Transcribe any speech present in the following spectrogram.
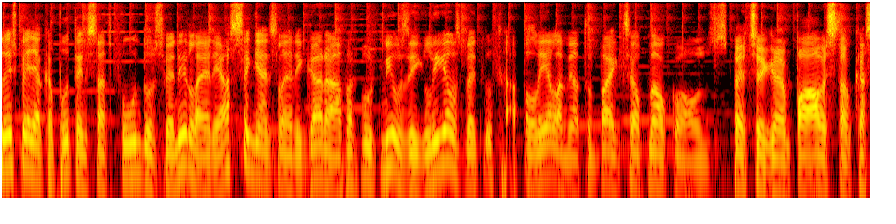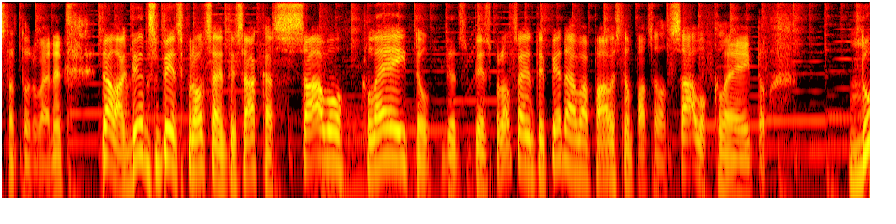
Nu, es pieļauju, ka Putins tāds pundurs vien ir, lai arī asiņains, lai arī garā var būt milzīgi liels, bet nu, tā pa lielam jau tur baigi celt nav ko un spēcīgajam pāvestam, kas tad tur vai ne. Tālāk, 25% saka savu kleitu, 25% piedāvā pāvestam pacelt savu kleitu. Nu,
